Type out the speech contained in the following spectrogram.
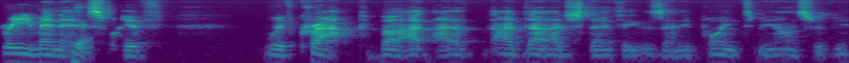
three minutes with with crap. But I, I, I, I just don't think there's any point to be honest with you.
